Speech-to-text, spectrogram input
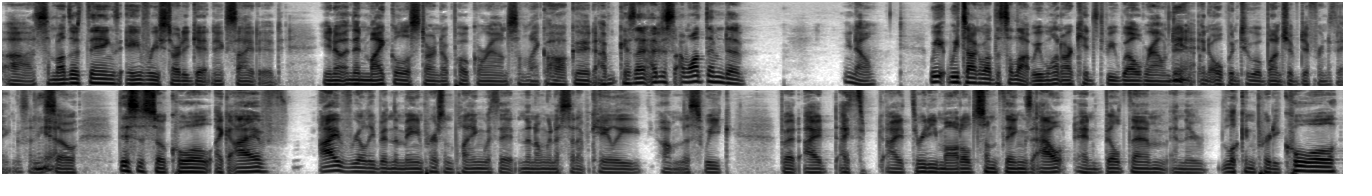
uh, some other things, Avery started getting excited, you know, and then Michael is starting to poke around. So I'm like, oh, good, because I, I just I want them to, you know, we we talk about this a lot. We want our kids to be well rounded Yeah. and open to a bunch of different things, and Yeah. so this is so cool. Like I've I've really been the main person playing with it, and then I'm going to set up Kaylee um, this week. But I I th- I 3D modeled some things out and built them, and they're looking pretty cool.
